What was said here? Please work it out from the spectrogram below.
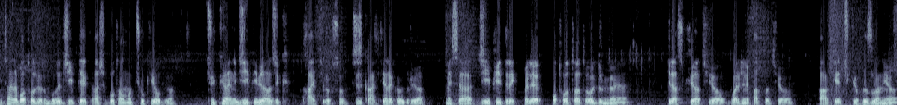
Bir tane bot alıyorum burada. GP'ye karşı bot almak çok iyi oluyor. Çünkü hani GP birazcık kite hero'su. Sizi kite'layarak öldürüyor. Mesela GP direkt böyle oto oto oto öldürmüyor yani. Biraz Q atıyor, varilini patlatıyor, arkaya çıkıyor, hızlanıyor.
